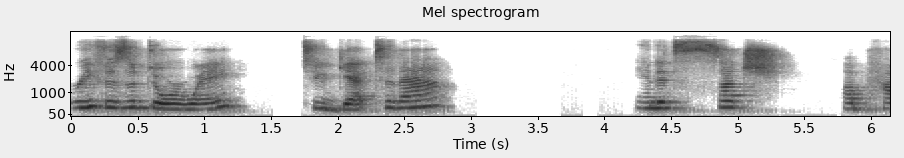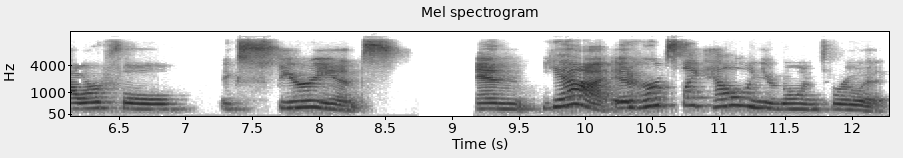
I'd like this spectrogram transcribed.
grief is a doorway to get to that. And it's such a powerful experience. And yeah, it hurts like hell when you're going through it.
